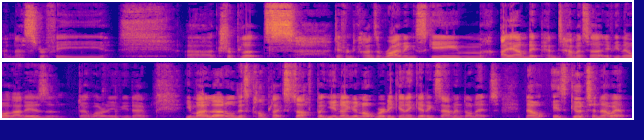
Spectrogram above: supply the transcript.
anastrophe, uh, triplets, different kinds of rhyming scheme, iambic pentameter, if you know what that is, and don't worry if you don't. You might learn all this complex stuff, but you know, you're not really going to get examined on it. Now, it's good to know it,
